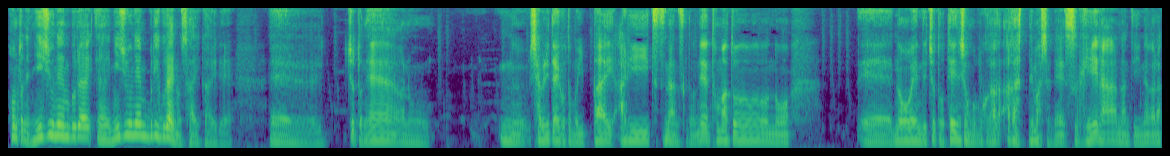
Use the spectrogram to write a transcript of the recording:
本当ね20年ぶり、えー、20年ぶりぐらいの再会で、えー、ちょっとねあの喋、りたいこともいっぱいありつつなんですけどねトマトのえー、農園でちょっとテンションが僕が上がってましたね。すげえなーなんて言いながら、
